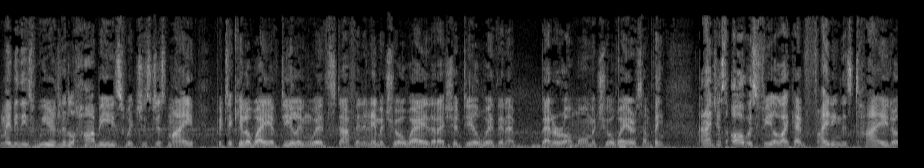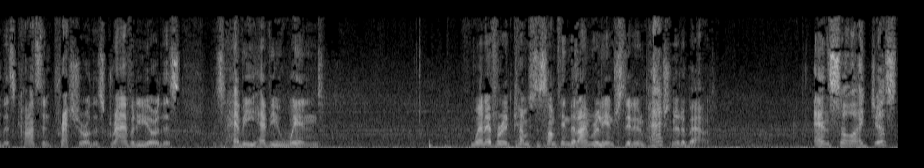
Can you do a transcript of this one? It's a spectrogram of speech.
maybe these weird little hobbies, which is just my particular way of dealing with stuff in an immature way that I should deal with in a better or more mature way or something. And I just always feel like I'm fighting this tide or this constant pressure or this gravity or this, this heavy, heavy wind whenever it comes to something that I'm really interested in and passionate about. And so I just,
